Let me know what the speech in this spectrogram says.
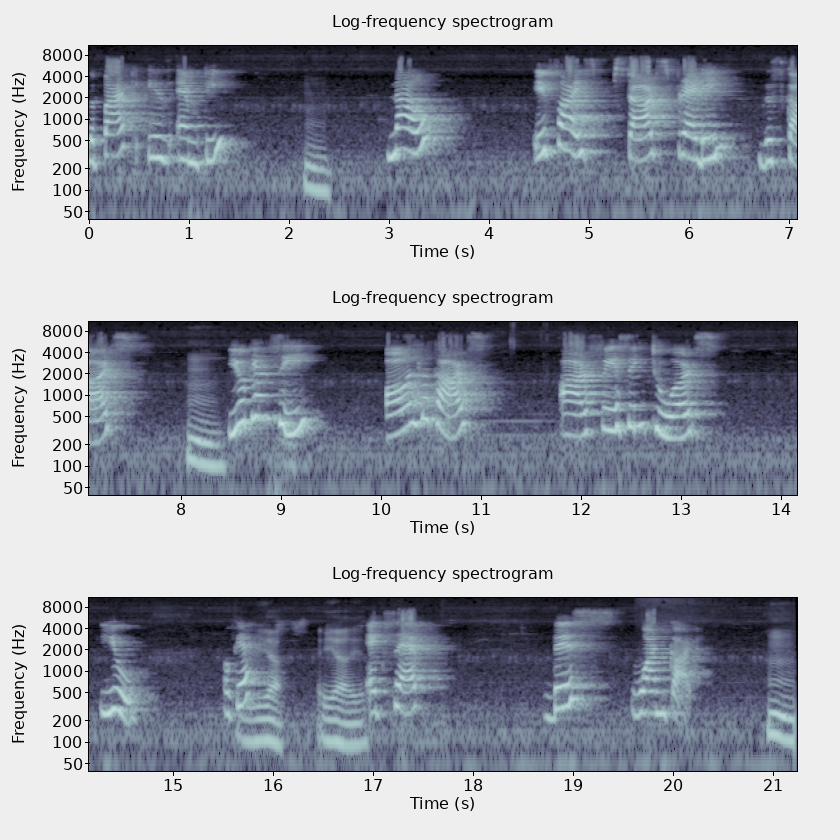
The pack is empty. Hmm. Now, if I start spreading these cards, Hmm. you can see all the cards are facing towards you. Okay? Yeah. Yeah. Yeah. Except this one card. Hmm.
